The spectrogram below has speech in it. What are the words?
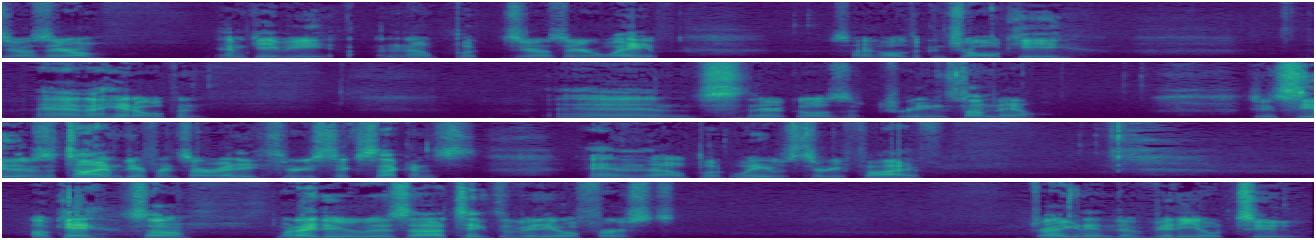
00 MKV and output 00 wave. So I hold the control key and I hit open and there it goes creating thumbnail. As you can see there's a time difference already 36 seconds and the output wave is 35. Okay so what I do is uh, take the video first drag it into video 2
